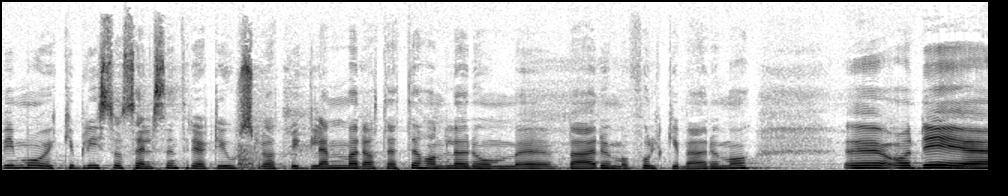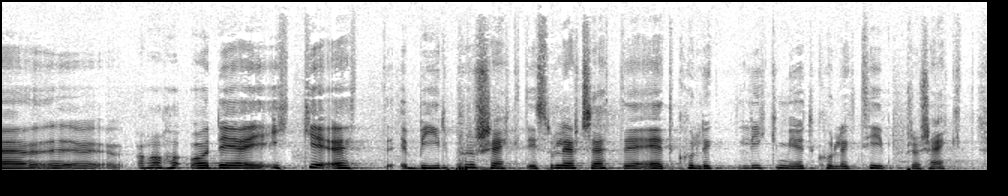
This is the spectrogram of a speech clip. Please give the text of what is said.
Vi må ikke bli så selvsentrert i Oslo at vi glemmer at dette handler om Bærum og folk i Bærum òg. Og, det, og det er ikke et bilprosjekt isolert sett, det er like mye et kollektivprosjekt.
